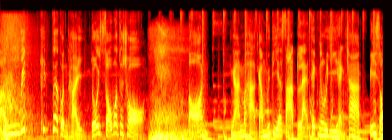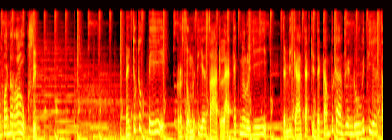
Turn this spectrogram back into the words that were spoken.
ลังวิทย์ คิดเพื่อคนไทย โดย สวทช ตอน งานมหกรรมวิทยาศาสตร์ และเทคโนโลยีแห่งชาติ ปี 2560ในทุกๆ ปี กระทรวงวิทยาศาสตร์และเทคโนโลยี จะมีการจัดกิจกรรมเพื่อการเรียนรู้วิทยาศ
